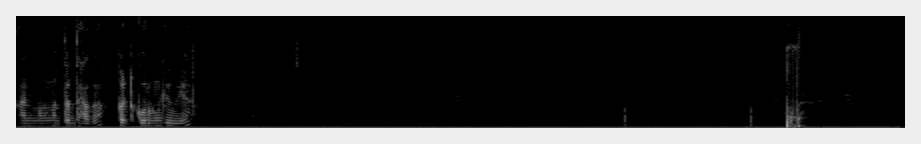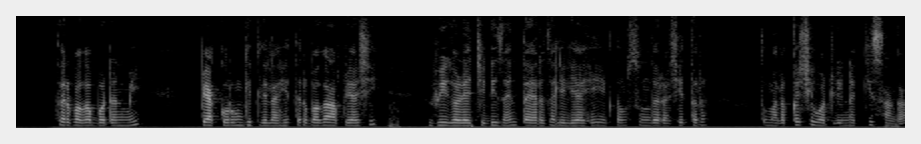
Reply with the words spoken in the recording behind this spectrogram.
आणि मग नंतर धागा कट करून घेऊया. तर बघा बटन मी पॅक करून घेतलेलं आहे. तर बघा आपली अशी व्ही गळ्याची डिझाईन तयार झालेली आहे. एकदम सुंदर अशी. तर तुम्हाला कशी वाटली नक्की सांगा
